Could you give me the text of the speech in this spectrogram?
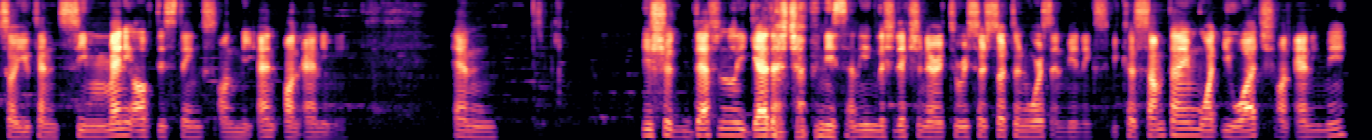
So you can see many of these things on the on anime, and you should definitely get a Japanese and English dictionary to research certain words and meanings because sometimes what you watch on anime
